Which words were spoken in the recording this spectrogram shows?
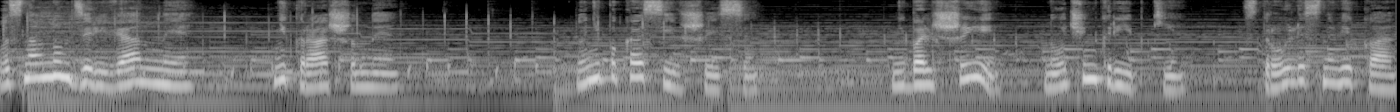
в основном деревянные, некрашенные, но не покосившиеся. Небольшие, но очень крепкие, строились на века.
